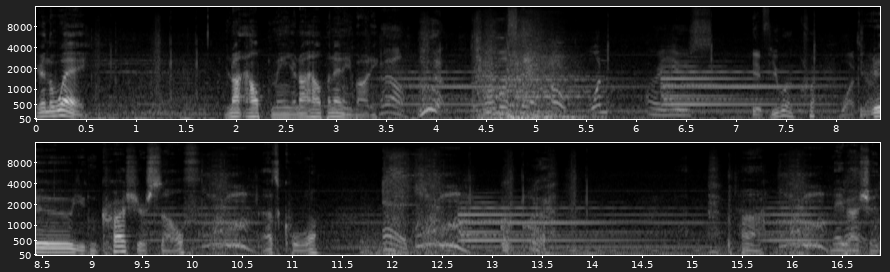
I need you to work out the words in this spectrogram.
You're in the way. You're not helping me. You're not helping anybody. Well, almost there. Oh, one. Are you? If you are watch out. Do you can crush yourself? That's cool. Edge. Huh. Maybe I should.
